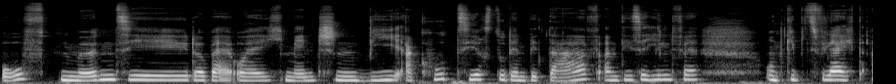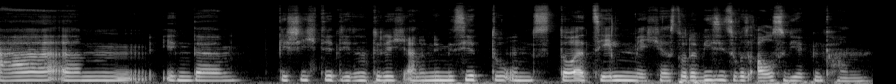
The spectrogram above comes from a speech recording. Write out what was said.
oft melden Sie da bei euch Menschen? Wie akut siehst du den Bedarf an dieser Hilfe? Und gibt es vielleicht auch ähm, irgendeine Geschichte, die natürlich anonymisiert du uns da erzählen möchtest oder wie sie sowas auswirken kann?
